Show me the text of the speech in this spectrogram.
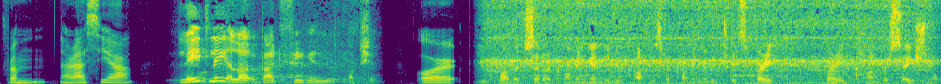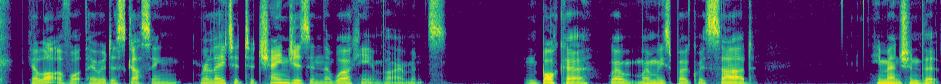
from Narasia Lately, a lot about vegan options. or New products that are coming in, the new coffees that are coming in. It's very, very conversational. A lot of what they were discussing related to changes in the working environments. In Bocca, when, when we spoke with Saad, he mentioned that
